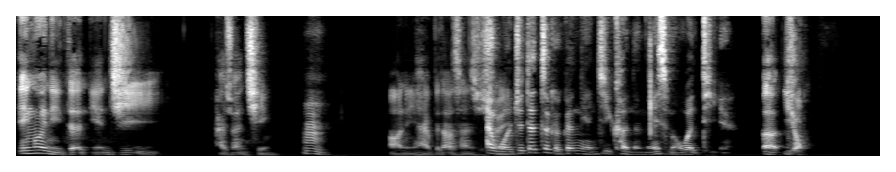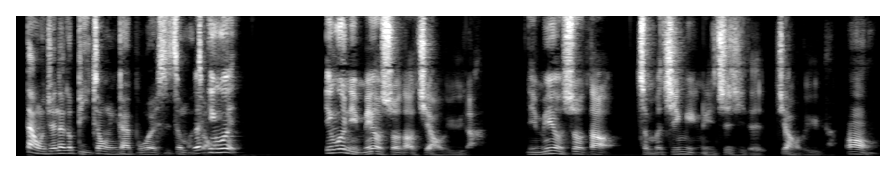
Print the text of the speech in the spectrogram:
因为你的年纪还算轻，嗯，哦，你还不到三十岁。哎，我觉得这个跟年纪可能没什么问题。呃，有，但我觉得那个比重应该不会是这么重。因为，因为你没有受到教育啦，你没有受到怎么经营你自己的教育啊。哦。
